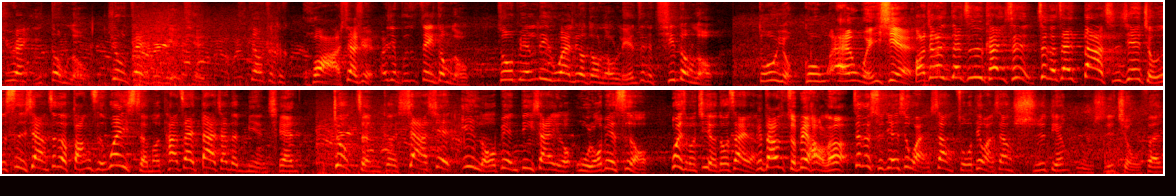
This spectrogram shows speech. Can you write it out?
居然一栋楼就在你的眼前，要这个垮下去，而且不是这栋楼，周边另外六栋楼，连这个七栋楼。都有公安危险。宝杰哥，你再继续看一次，这个在大池街九十四巷，这个房子为什么它在大家的面前就整个下线，一楼变地下一楼，五楼变四楼？为什么记者都在了？因为大家都准备好了。这个时间是晚上，昨天晚上十点五十九分，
